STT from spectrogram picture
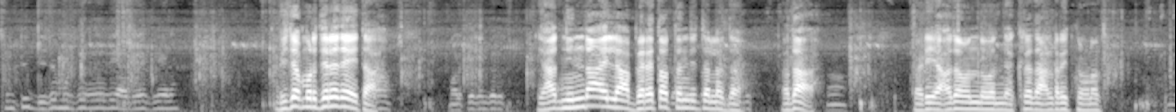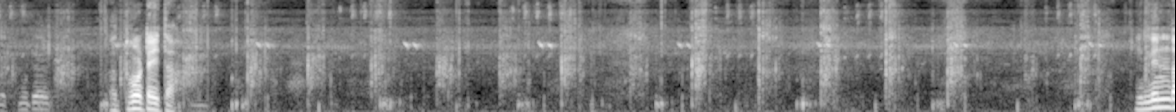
ಶುಂಠಿ ಬೀಜ ಮುಡ್ದಿರೋದು ಯಾರು ಹೇಳು ಬೀಜ ಮುರಿದಿರೋದೇ ಆಯ್ತಾ? ಯಾವ್ದು ನಿಂದ ಇಲ್ಲ ಬೇರೆ ತಾವ್ ತಂದಿದ್ದಲ್ಲ ಅದ? ಅದ? ಕಡಿ ಯಾವುದೋ ಒಂದು ಒಂದು ಎಕ್ರೆದ ಆಳ್ರೈತ್ ನೋಡೋದು ನೋಡೋಣ. ಹತ್ತು ಮೂಟೆ ಐತಾ ಇಲ್ಲಿಂದ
